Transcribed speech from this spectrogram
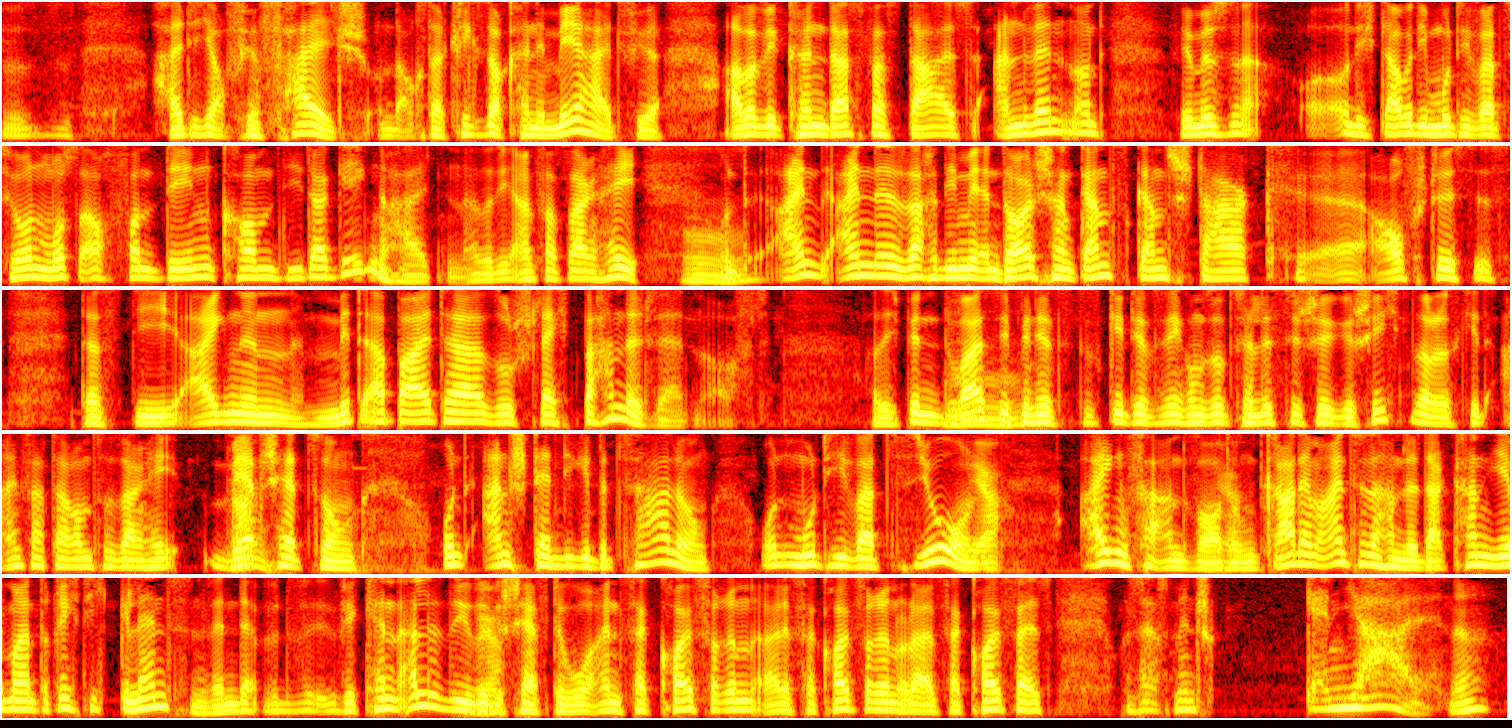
halte ich auch für falsch. Und auch da kriegst du auch keine Mehrheit für. Aber wir können das, was da ist, anwenden und wir müssen, und ich glaube, die Motivation muss auch von denen kommen, die dagegen halten. Also die einfach sagen, hey, und ein, eine Sache, die mir in Deutschland ganz, ganz stark äh, aufstößt, ist, dass die eigenen Mitarbeiter so schlecht behandelt werden oft. Also ich bin, du weißt, ich bin jetzt, das geht jetzt nicht um sozialistische Geschichten, sondern es geht einfach darum zu sagen, hey, Wertschätzung und anständige Bezahlung und Motivation. Ja. Eigenverantwortung. Gerade im Einzelhandel, da kann jemand richtig glänzen. Wenn der, wir kennen alle diese Ja. Geschäfte, wo eine Verkäuferin, eine Verkäuferin oder ein Verkäufer ist und du sagst, Mensch, genial, ne?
